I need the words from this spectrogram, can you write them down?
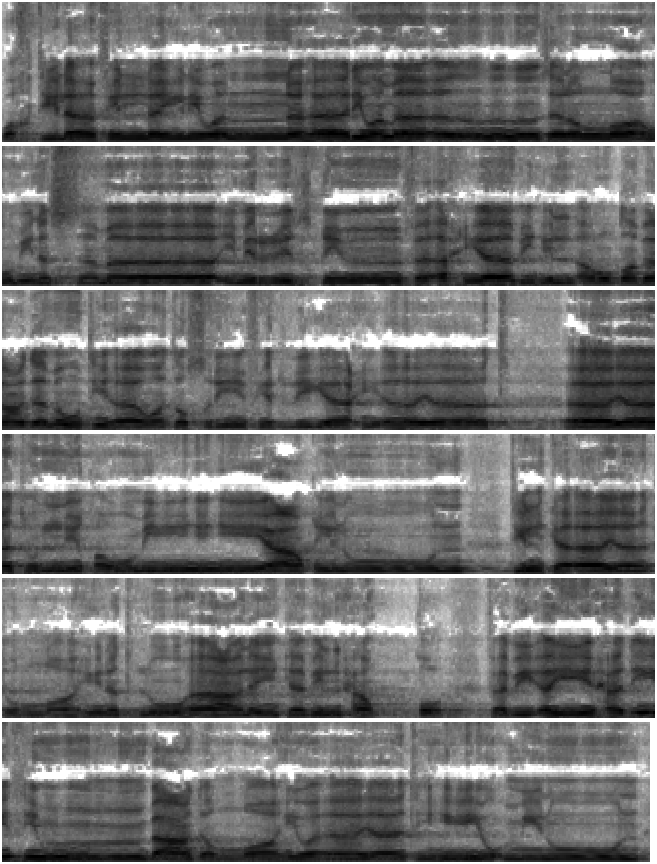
واختلاف الليل والنهار وما أنزل الله من السماء من رزق فأحيا به الأرض بعد موتها وتصريف الرياح آيات آيات لقوم يعقلون. تلك آيات الله نتلوها عليك بالحق فبأي حديث بعد الله وآياته يؤمنون.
